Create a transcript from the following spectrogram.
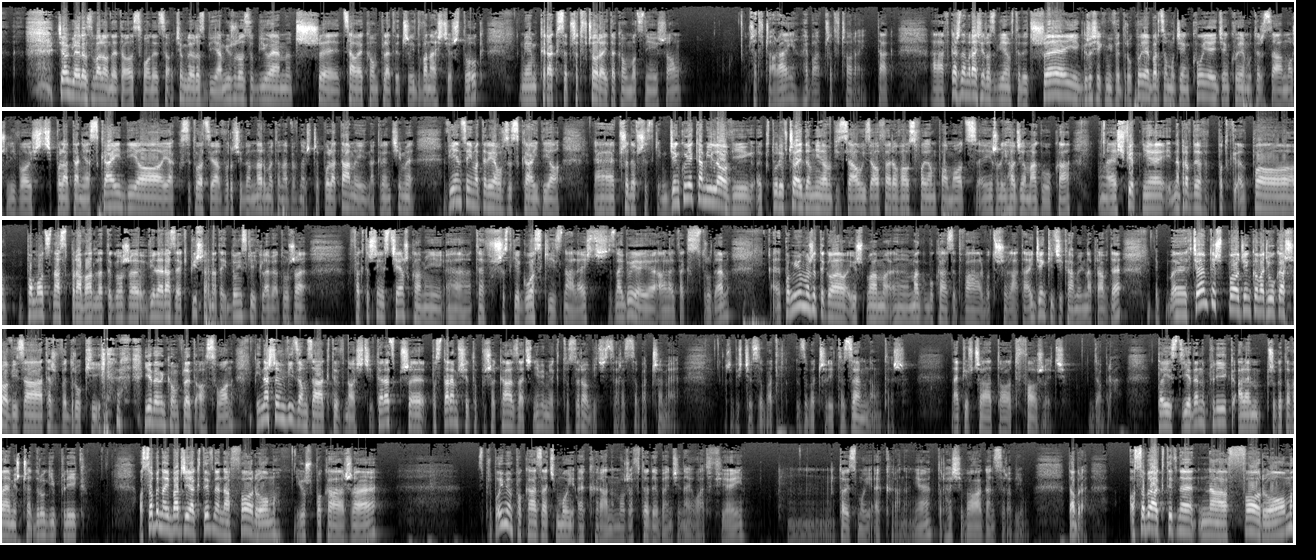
ciągle rozwalone te osłony, co, ciągle rozbijam. Już rozbiłem trzy całe komplety, czyli 12 sztuk. Miałem kraksę przedwczoraj taką mocniejszą. Przedwczoraj? Chyba przedwczoraj, tak. W każdym razie rozbiłem wtedy trzy i Grzesiek mi wydrukuje, bardzo mu dziękuję i dziękuję mu też za możliwość polatania Skydio. Jak sytuacja wróci do normy, to na pewno jeszcze polatamy i nakręcimy więcej materiałów ze Skydio. E, przede wszystkim dziękuję Kamilowi, który wczoraj do mnie napisał i zaoferował swoją pomoc, jeżeli chodzi o MacBooka. E, świetnie, naprawdę pod, po, pomocna sprawa, dlatego że wiele razy jak piszę na tej duńskiej klawiaturze, faktycznie jest ciężko mi e, te wszystkie głoski znaleźć. Znajduję je, ale tak z trudem. E, pomimo, że tego już mam e, MacBooka ze dwa albo trzy lata i dzięki Ci Kamil, naprawdę. Chciałem też podziękować Łukaszowi za też wydruki, jeden komplet osłon i naszym widzom za aktywności. Teraz prze, postaram się to przekazać, nie wiem jak to zrobić, zaraz zobaczymy, żebyście zobaczyli to ze mną też. Najpierw trzeba to otworzyć. Dobra. To jest jeden plik, ale przygotowałem jeszcze drugi plik. Osoby najbardziej aktywne na forum już pokażę. Spróbujmy pokazać mój ekran, może wtedy będzie najłatwiej. Mm, to jest mój ekran, nie? Trochę się bałagan zrobił. Dobra. Osoby aktywne na forum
